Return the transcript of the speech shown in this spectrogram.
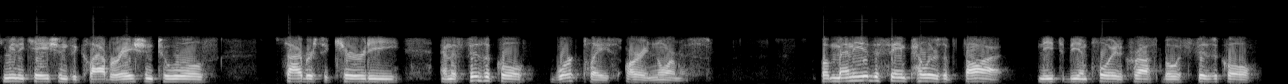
communications and collaboration tools, cybersecurity, and the physical workplace are enormous. But many of the same pillars of thought need to be employed across both physical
